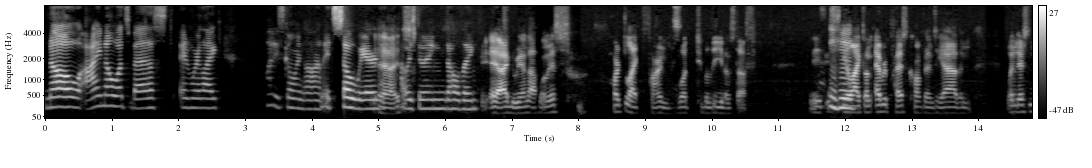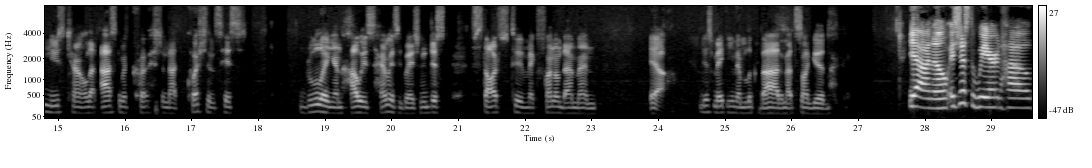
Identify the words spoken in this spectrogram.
no, I know what's best. And we're like, what is going on? It's so weird Yeah, how he's doing the whole thing. Yeah, I agree on that one. It's hard to like find what to believe and stuff. You see Mhm. like on every press conference he have, and when there's a news channel that asks him a question that questions his ruling and how he's handling the situation, he just starts to make fun of them and yeah, just making them look bad, and that's not good. Yeah, I know. It's just weird how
